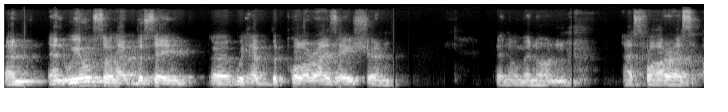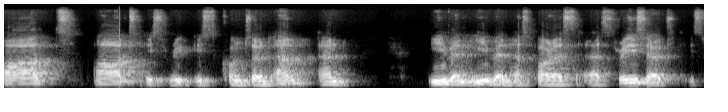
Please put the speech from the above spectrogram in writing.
And, and we also have the same, uh, we have the polarization phenomenon as far as art art is is concerned, and and even even as far as as research is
